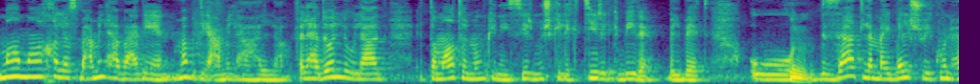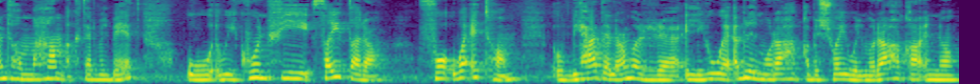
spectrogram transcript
ماما خلص بعملها بعدين ما بدي أعملها هلا. فلهدول الأولاد التماطل ممكن يصير مشكلة كتير كبيرة بالبيت. وبالذات لما يبلشوا يكون عندهم مهام أكثر بالبيت ويكون في سيطرة فوق وقتهم. وبهذا العمر اللي هو قبل المراهقة بشوي والمراهقة إنه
